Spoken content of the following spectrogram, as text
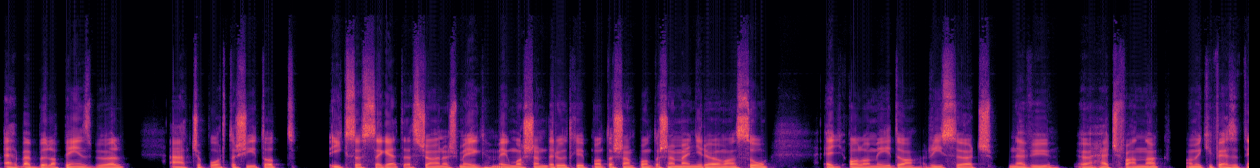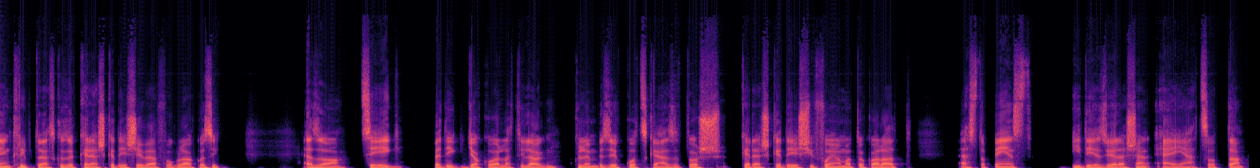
ebből a pénzből átcsoportosított X összeget, ez sajnos még, még most sem derült ki, pontosan, pontosan mennyiről van szó, egy Alameda Research nevű hedge fundnak, ami kifejezetten kriptoeszközök kereskedésével foglalkozik. Ez a cég pedig gyakorlatilag különböző kockázatos kereskedési folyamatok alatt ezt a pénzt idézőjelesen eljátszotta.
